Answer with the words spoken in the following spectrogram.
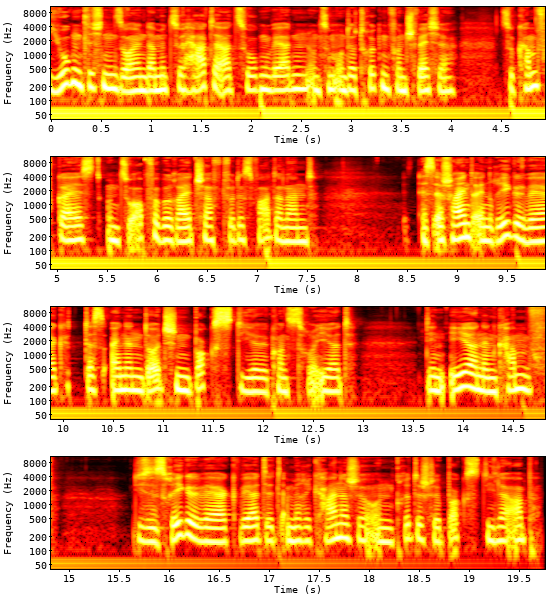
Die Jugendlichen sollen damit zu Härte erzogen werden und zum Unterdrücken von Schwäche, zu Kampfgeist und zu Opferbereitschaft für das Vaterland. Es erscheint ein Regelwerk, das einen deutschen Boxstil konstruiert, den ehernen Kampf. Dieses Regelwerk wertet amerikanische und britische Boxstile ab.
